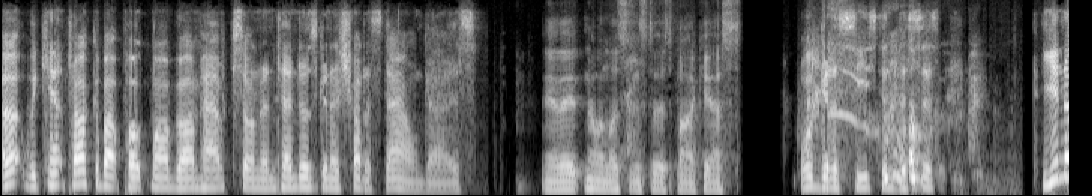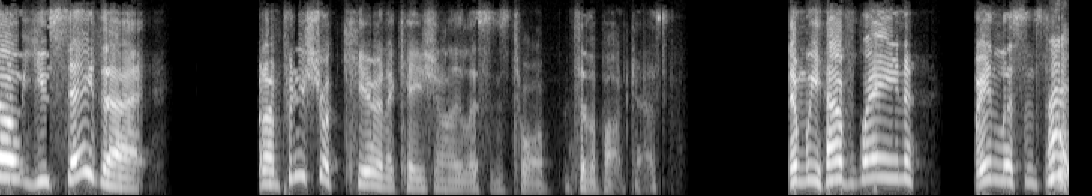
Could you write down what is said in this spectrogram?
Uh, we can't talk about Pokemon ROM hacks, so Nintendo's gonna shut us down, guys. Yeah, they, no one listens to this podcast. We'll get a cease and desist. You know, you say that, but I'm pretty sure Kieran occasionally listens to our, to the podcast. And we have Wayne. Wayne listens to Yes. the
